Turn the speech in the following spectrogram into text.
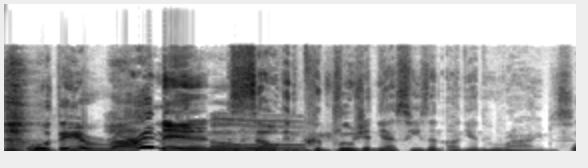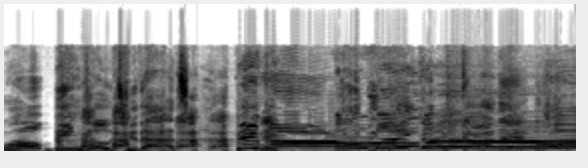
Ooh, they are rhyming. Oh. So, in oh. conclusion, yes, he's an onion who rhymes. Well, bingo to that. bingo! Oh, oh my God! Got it. Oh.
